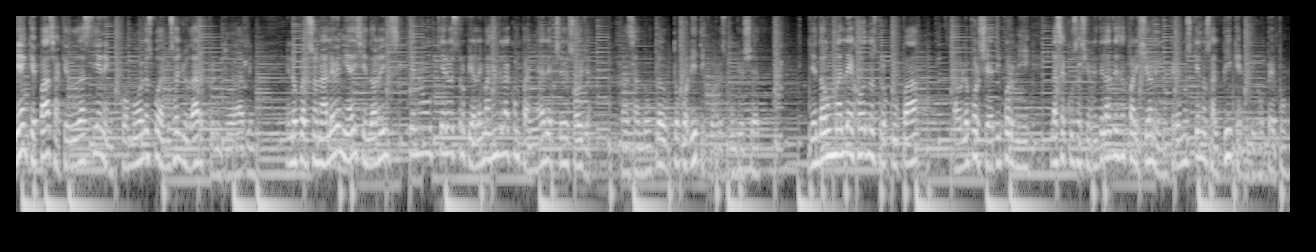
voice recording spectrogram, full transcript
Bien, ¿qué pasa? ¿Qué dudas tienen? ¿Cómo los podemos ayudar? preguntó Darling. En lo personal le venía diciendo a Risk que no quiero estropear la imagen de la compañía de leche de soya, lanzando un producto político, respondió Shed. Yendo aún más lejos, nos preocupa, hablo por Shed y por mí, las acusaciones de las desapariciones. No queremos que nos salpiquen, dijo Pepo.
